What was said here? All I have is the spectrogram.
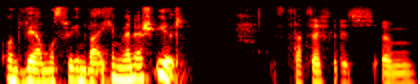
Und wer muss für ihn weichen, wenn er spielt? Ist tatsächlich, ähm,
